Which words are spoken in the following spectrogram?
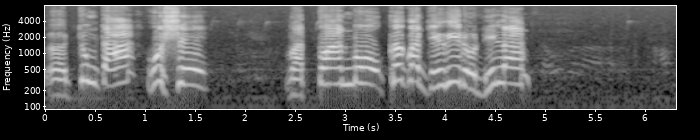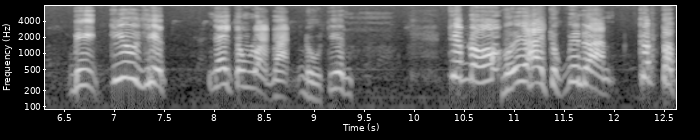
ờ, trung tá Gosse và toàn bộ cơ quan chỉ huy đồn Hí Lam bị tiêu diệt ngay trong loạt đạn đầu tiên. Tiếp đó với hai chục viên đạn cấp tập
